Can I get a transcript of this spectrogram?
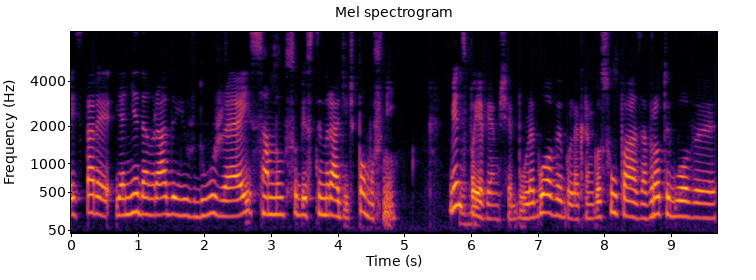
ej stary, ja nie dam rady już dłużej samemu sobie z tym radzić, pomóż mi. Więc mhm. pojawiają się bóle głowy, bóle kręgosłupa, zawroty głowy,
